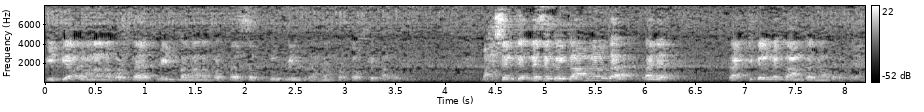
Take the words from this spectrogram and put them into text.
बीपीआर बनाना पड़ता है प्रिंट बनाना पड़ता है, सब ब्लू प्रिंट बनाना पड़ता है, उसके बाद भाषण करने से कोई काम नहीं होता, राजा। प्रैक्टिकल में काम करना पड़ता है।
